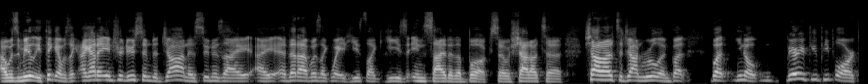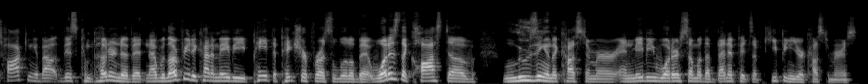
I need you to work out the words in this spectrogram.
I was immediately thinking, I was like, I got to introduce him to John as soon as I, I, and then I was like, wait, he's like, he's inside of the book. So shout out to, shout out to John Ruhlin. But, but, you know, very few people are talking about this component of it. And I would love for you to kind of maybe paint the picture for us a little bit. What is the cost of losing the customer and maybe what are some of the benefits of keeping your customers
